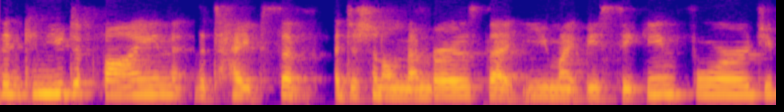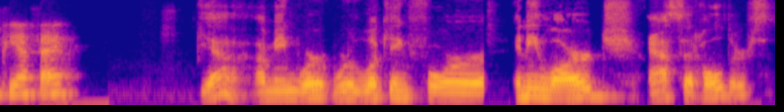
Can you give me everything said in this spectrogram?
then? Can you define the types of additional members that you might be seeking for GPFA? Yeah, I mean, we're we're looking for any large asset holders.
